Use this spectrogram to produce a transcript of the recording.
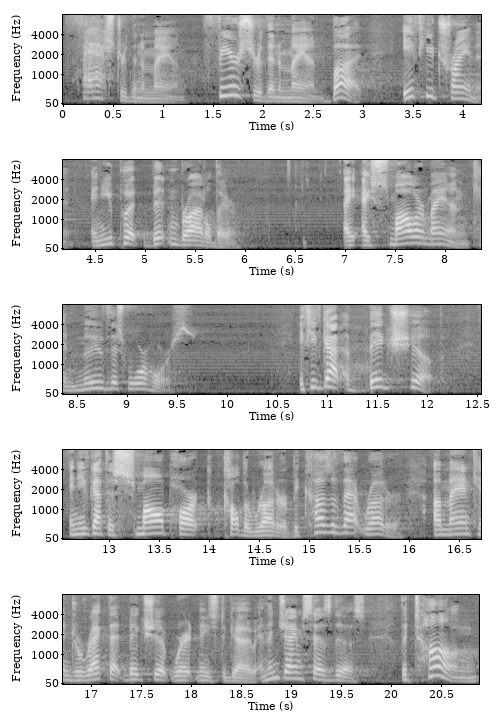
faster than a man, fiercer than a man. But if you train it and you put bit and bridle there, a, a smaller man can move this war horse. If you've got a big ship and you've got this small part called the rudder, because of that rudder, a man can direct that big ship where it needs to go. And then James says this the tongue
